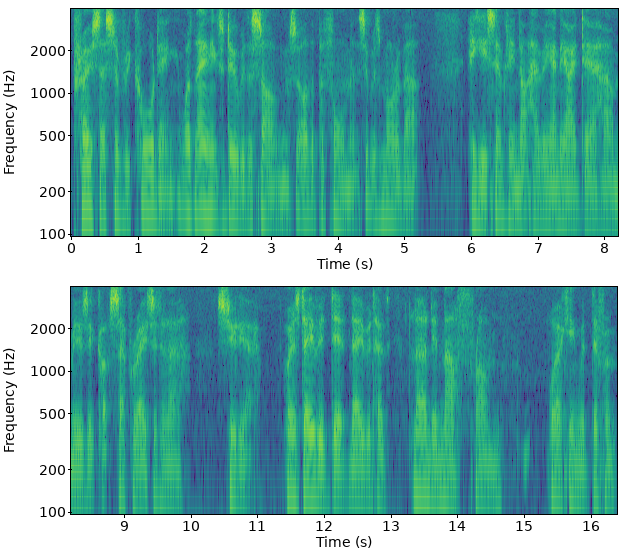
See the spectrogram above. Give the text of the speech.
process of recording. It wasn't anything to do with the songs or the performance. It was more about Iggy simply not having any idea how music got separated in a studio. Whereas David did. David had learned enough from working with different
